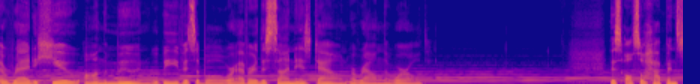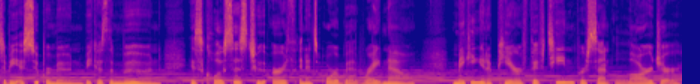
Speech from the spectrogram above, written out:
the red hue on the moon will be visible wherever the sun is down around the world. This also happens to be a supermoon because the moon is closest to Earth in its orbit right now, making it appear 15% larger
